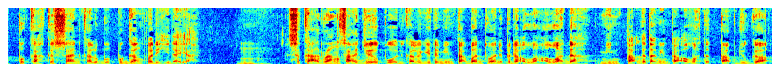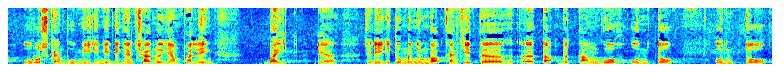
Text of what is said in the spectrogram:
apakah kesan kalau berpegang pada hidayah. Hmm. Sekarang saja pun kalau kita minta bantuan daripada Allah, Allah dah minta ke tak minta, Allah tetap juga uruskan bumi ini dengan cara yang paling baik, ya. Jadi itu menyebabkan kita uh, tak bertangguh untuk untuk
